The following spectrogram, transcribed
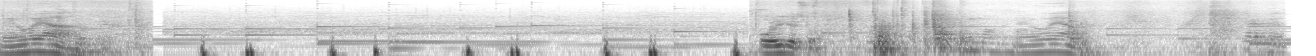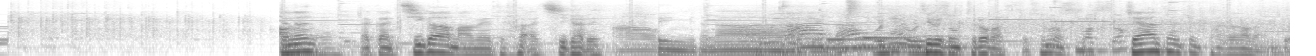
레오야. 오히려 좋아 저는 약간 지가 마음에 들어 아 지가래 입니다. 나. 뒤로 좀 들어갔어 숨었어 숨었어? 쟤한테는 좀 다가가면 안돼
